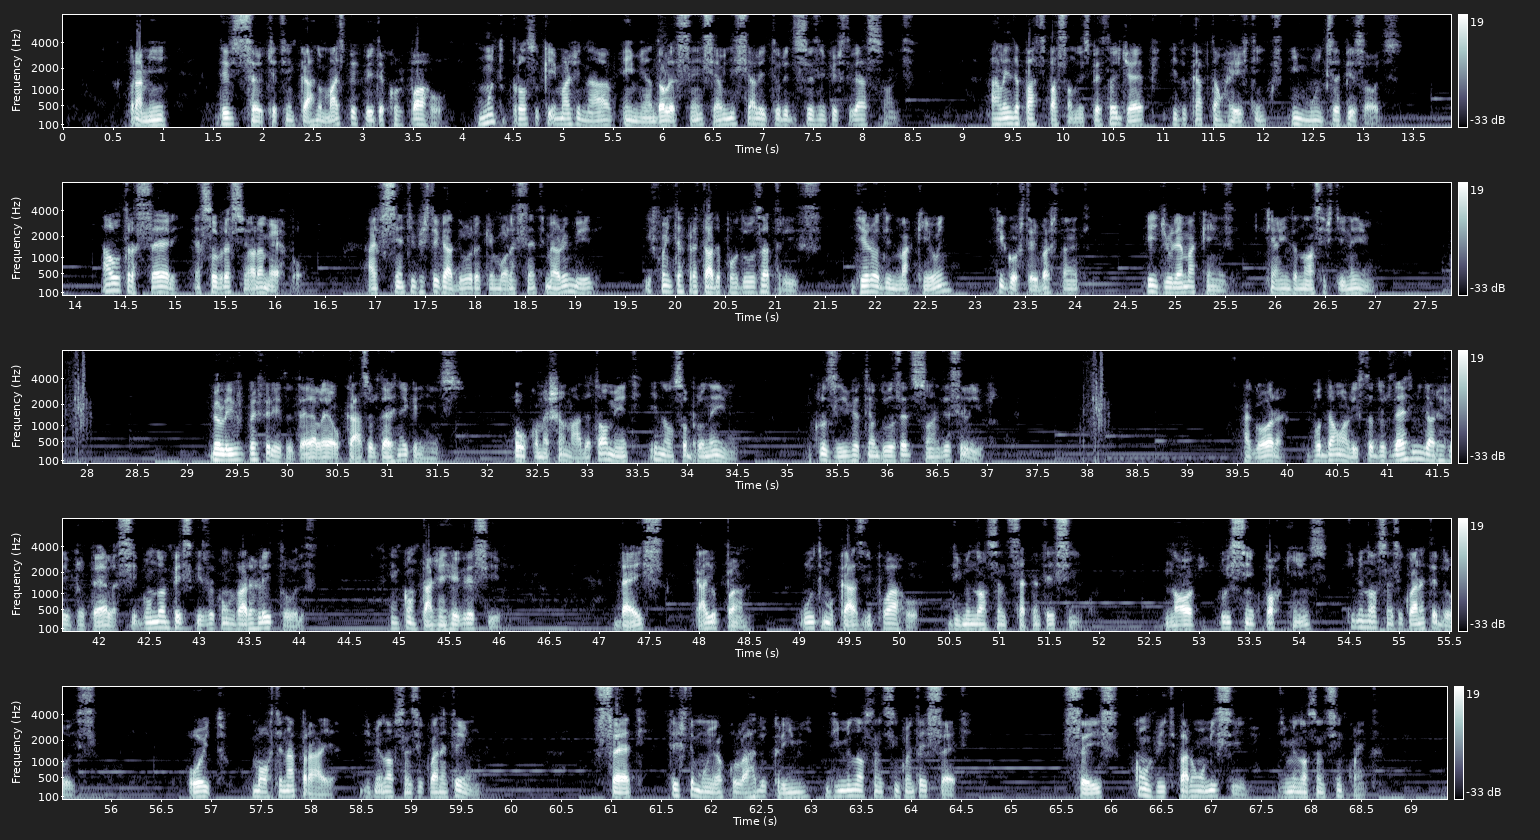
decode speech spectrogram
Para mim, David Suchet encarna o mais perfeito é Poirot, muito próximo do que imaginava em minha adolescência ao iniciar a leitura de suas investigações além da participação do Inspetor Jep e do Capitão Hastings em muitos episódios. A outra série é sobre a Sra. Merple, a eficiente investigadora que mora em St. Mary Mead e foi interpretada por duas atrizes, Geraldine McEwen, que gostei bastante, e Julia Mackenzie, que ainda não assisti nenhum. Meu livro preferido dela é O Caso dos Dez Negrinhos, ou como é chamado atualmente, e não sobrou nenhum. Inclusive eu tenho duas edições desse livro. Agora, vou dar uma lista dos 10 melhores livros dela, segundo uma pesquisa com vários leitores, em contagem regressiva. 10. Caio Pano, O Último Caso de Poirot, de 1975. 9. Os Cinco Porquinhos, de 1942. 8. Morte na Praia, de 1941. 7. Testemunho Ocular do Crime, de 1957. 6. Convite para um Homicídio, de 1950.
